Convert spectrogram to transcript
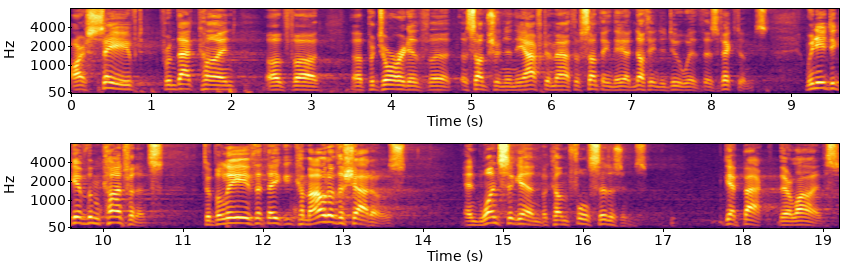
are saved from that kind of uh, uh, pejorative uh, assumption in the aftermath of something they had nothing to do with as victims. We need to give them confidence to believe that they can come out of the shadows and once again become full citizens, get back their lives.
